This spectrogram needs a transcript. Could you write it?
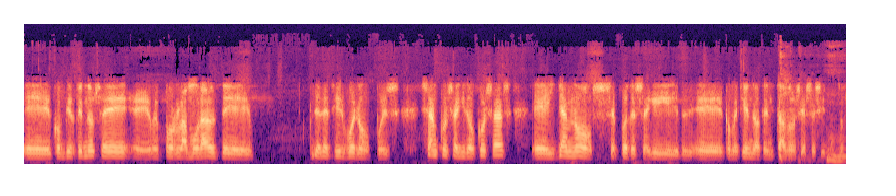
eh, convirtiéndose eh, por la moral de, de decir, bueno, pues se han conseguido cosas, eh, ya no se puede seguir eh, cometiendo atentados y asesinatos.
